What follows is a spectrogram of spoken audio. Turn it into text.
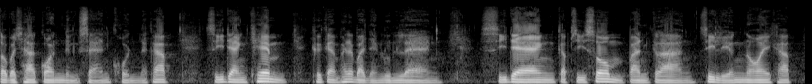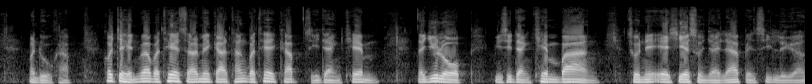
ต่อประชากร 1 0 0 0 0แสนคนนะครับ สีแดงเข้มคือการแพร่ระบาดอย่างรุนแรง สีแดงกับสีส้มปานกลาง สีเหลืองน้อยครับ มาดูครับ ก็จะเห็นว่าประเทศสหรัฐอเมริกาทั้งประเทศครับ สีแดงเข้ม ในยุโรปมีสีแดงเข้มบ้าง ส่วนในเอเชียส่วนใหญ่แล้วเป็นสีเหลือง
